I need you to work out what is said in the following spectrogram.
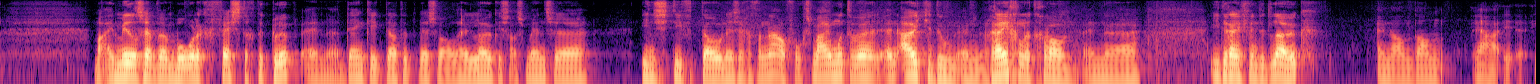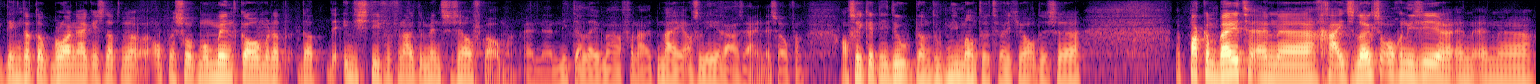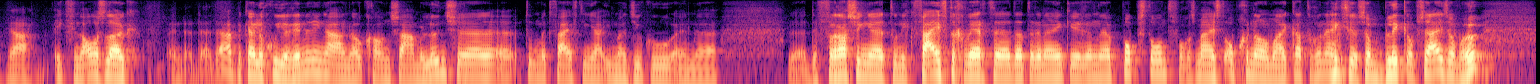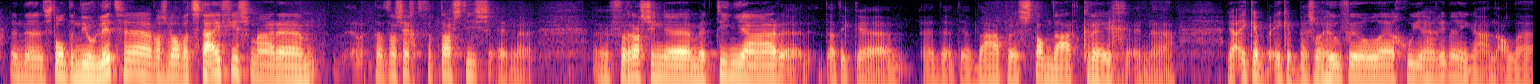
maar inmiddels hebben we een behoorlijk gevestigde club. En uh, denk ik dat het best wel heel leuk is als mensen initiatieven tonen en zeggen van nou, volgens mij moeten we een uitje doen en regel het gewoon. En iedereen vindt het leuk. En dan, dan, ja, ik denk dat het ook belangrijk is dat we op een soort moment komen dat, dat de initiatieven vanuit de mensen zelf komen. En uh, niet alleen maar vanuit mij als leraar zijn. En zo van, als ik het niet doe, dan doet niemand het, weet je wel. Dus pak een beet en uh, ga iets leuks organiseren. En, en ja, ik vind alles leuk. En daar heb ik hele goede herinneringen aan. Ook gewoon samen lunchen toen met 15 jaar Imajuku. En de, de, verrassingen toen ik 50 werd, dat er in één keer een pop stond. Volgens mij is het opgenomen, maar ik had er in keer zo'n blik opzij. Zo huh? En er stond een nieuw lid. was wel wat stijfjes, maar dat was echt fantastisch. En, verrassingen met tien jaar, dat ik de, de wapenstandaard kreeg. En, ja, ik heb, ik heb best wel heel veel goede herinneringen aan alle,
